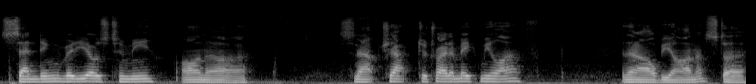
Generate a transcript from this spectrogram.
sending videos to me on uh Snapchat to try to make me laugh. And then I'll be honest, uh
